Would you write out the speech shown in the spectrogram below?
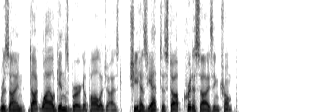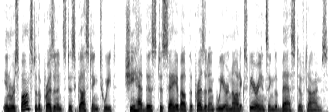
resign. While Ginsburg apologized, she has yet to stop criticizing Trump. In response to the president's disgusting tweet, she had this to say about the president we are not experiencing the best of times.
